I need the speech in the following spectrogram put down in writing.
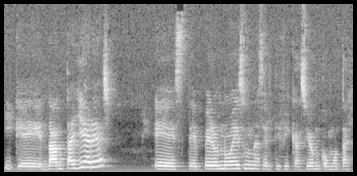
y que dan talleres, este, pero no es una certificación como tal.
